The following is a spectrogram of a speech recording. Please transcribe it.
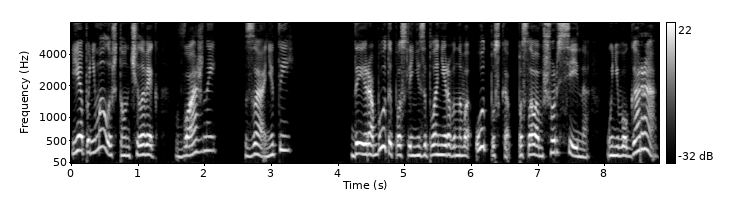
Я понимала, что он человек важный, занятый. Да и работы после незапланированного отпуска, по словам Шорсейна, у него гора.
